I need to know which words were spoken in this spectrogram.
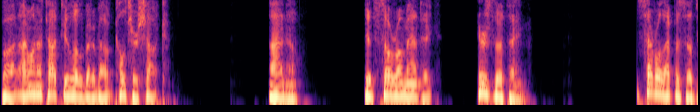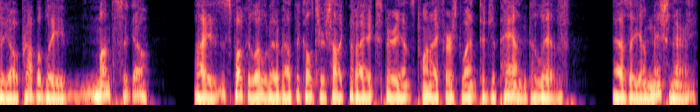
But I want to talk to you a little bit about culture shock. I know. It's so romantic. Here's the thing. Several episodes ago, probably months ago, I spoke a little bit about the culture shock that I experienced when I first went to Japan to live as a young missionary.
